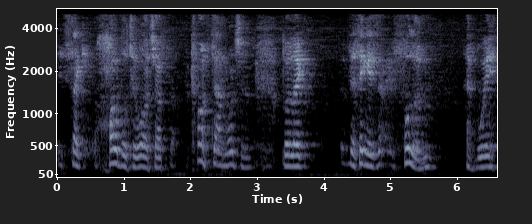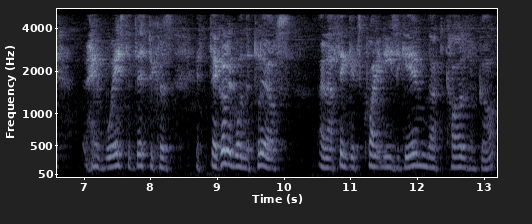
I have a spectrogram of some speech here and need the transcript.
it's like horrible to watch. I, I can't stand watching them. But like the thing is, Fulham have wa- have wasted this because if they're going to go in the playoffs, and I think it's quite an easy game that Cardiff have got.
